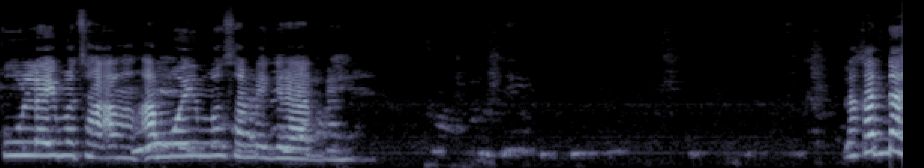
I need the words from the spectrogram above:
kulay mo, tsaka ang amoy mo sa may grabe. Lakad na!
